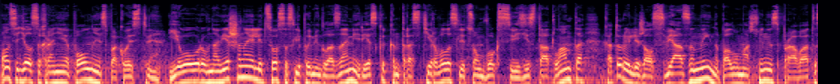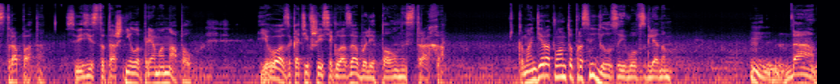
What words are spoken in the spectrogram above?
Он сидел, сохраняя полное спокойствие. Его уравновешенное лицо со слепыми глазами резко контрастировало с лицом вокс-связиста Атланта, который лежал связанный на полу машины справа от эстропата. Связиста тошнило прямо на пол. Его закатившиеся глаза были полны страха. Командир Атланта проследил за его взглядом. «Хм, «Да,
